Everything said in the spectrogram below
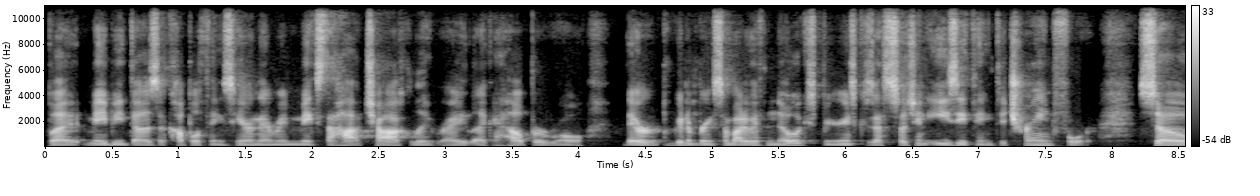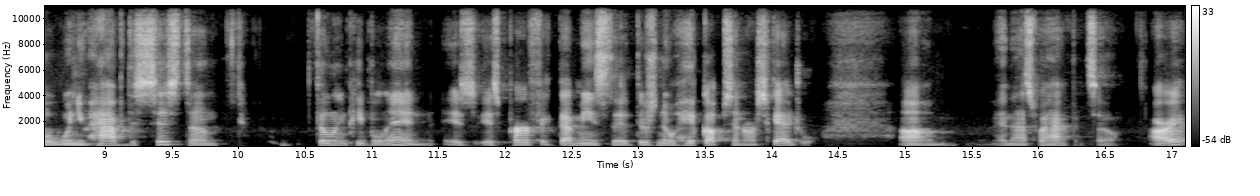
but maybe does a couple things here and there, maybe makes the hot chocolate, right? Like a helper role. They're going to bring somebody with no experience because that's such an easy thing to train for. So when you have the system, filling people in is is perfect. That means that there's no hiccups in our schedule, um, and that's what happened. So. All right.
